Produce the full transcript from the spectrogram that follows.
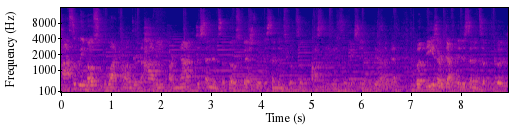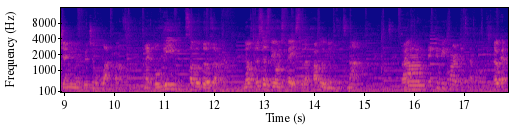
possibly most of the black clowns in the hobby, are not descendants of those fish. They're descendants from some crossing and some mixing and things like that. But these are definitely descendants of the genuine original black clowns. And I believe some of those are. No, this has the orange face, so that probably means it's not. Right? um, it can be hard to tell. Okay.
